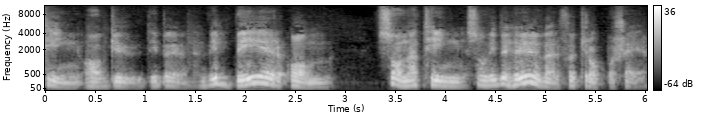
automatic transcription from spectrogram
ting av Gud i bönen. Vi ber om sådana ting som vi behöver för kropp och själ.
